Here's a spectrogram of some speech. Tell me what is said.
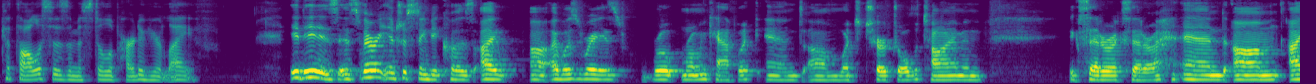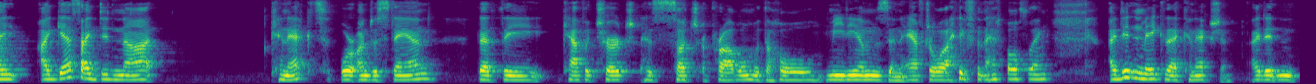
Catholicism is still a part of your life? It is. It's very interesting because I uh, I was raised Roman Catholic and um, went to church all the time and et cetera, et cetera. And um, I I guess I did not connect or understand that the Catholic Church has such a problem with the whole mediums and afterlife and that whole thing. I didn't make that connection. I didn't.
